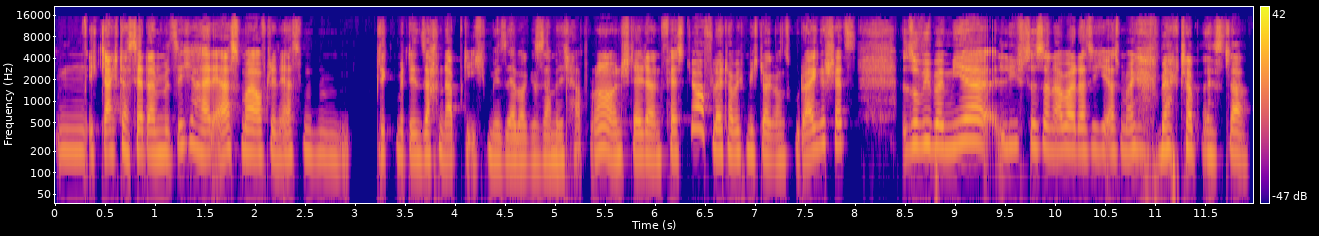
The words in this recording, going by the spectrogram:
hm, ich gleiche das ja dann mit Sicherheit erstmal auf den ersten Blick mit den Sachen ab, die ich mir selber gesammelt habe. Ne? Und stelle dann fest, ja, vielleicht habe ich mich da ganz gut eingeschätzt. So wie bei mir lief es dann aber, dass ich erstmal gemerkt habe, alles klar,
